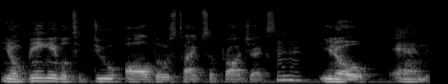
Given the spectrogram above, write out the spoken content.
you know being able to do all those types of projects, mm-hmm. you know, and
